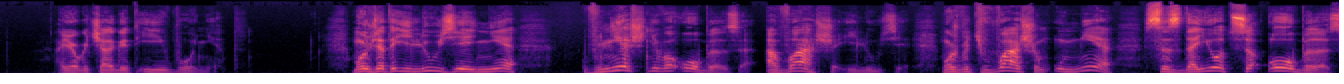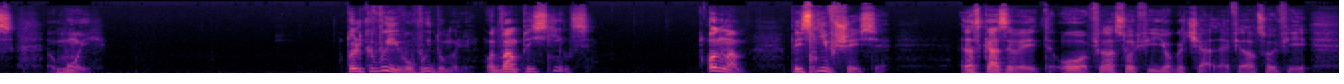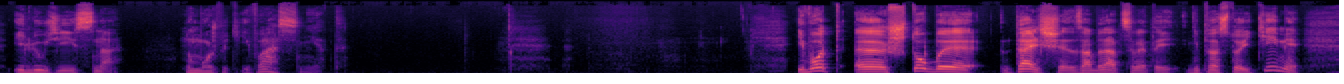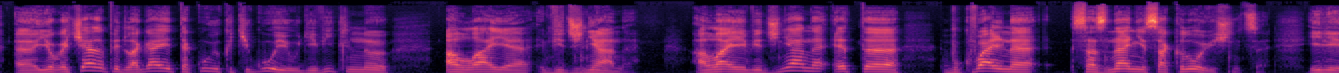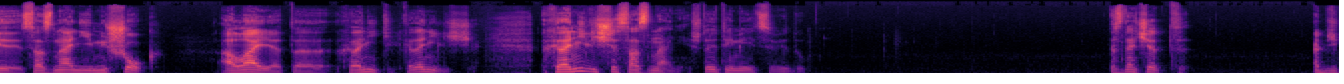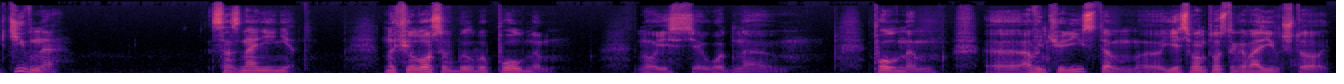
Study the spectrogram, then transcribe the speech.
А йога Чара говорит, и его нет. Может, это иллюзия не внешнего образа, а ваша иллюзия. Может быть, в вашем уме создается образ мой. Только вы его выдумали, он вам приснился. Он вам, приснившийся, рассказывает о философии йога-чара, о философии иллюзии сна. Но, может быть, и вас нет – И вот, э, чтобы дальше разобраться в этой непростой теме, Йогачара предлагает такую категорию удивительную Алая Виджняна. Алая Виджняна – это буквально сознание сокровищница или сознание мешок. Алая – это хранитель, хранилище. Хранилище сознания. Что это имеется в виду? Значит, объективно сознания нет. Но философ был бы полным, ну, если угодно, полным э, авантюристом, э, если бы он просто говорил, что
